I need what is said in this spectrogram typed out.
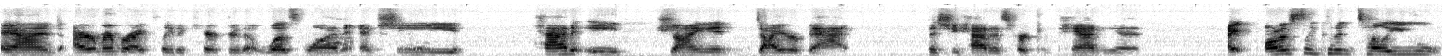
And I remember I played a character that was one, and she had a giant dire bat that she had as her companion. I honestly couldn't tell you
